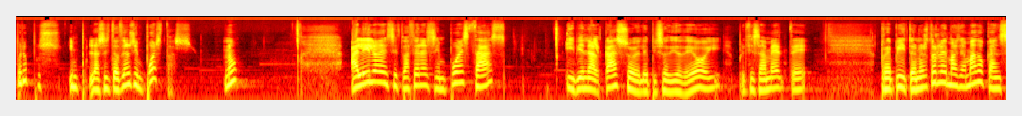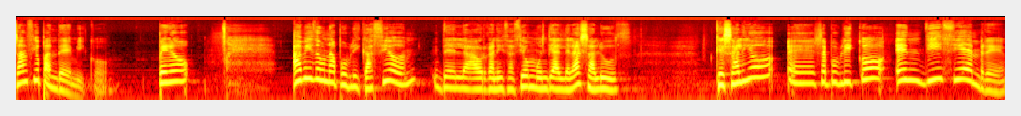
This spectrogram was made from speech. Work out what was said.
bueno, pues las situaciones impuestas, ¿no? Al hilo de situaciones impuestas, y viene al caso el episodio de hoy, precisamente, repito, nosotros le hemos llamado cansancio pandémico, pero ha habido una publicación de la Organización Mundial de la Salud que salió, eh, se publicó en diciembre,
